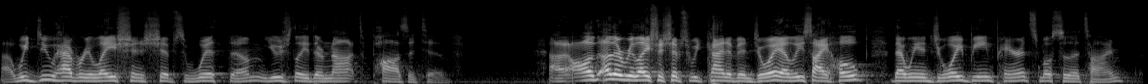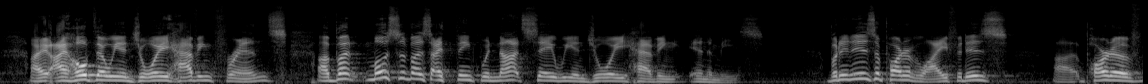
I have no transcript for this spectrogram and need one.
Uh, we do have relationships with them, usually they're not positive. Uh, all other relationships we kind of enjoy, at least I hope that we enjoy being parents most of the time. I, I hope that we enjoy having friends. Uh, but most of us, I think, would not say we enjoy having enemies. But it is a part of life, it is uh, part of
